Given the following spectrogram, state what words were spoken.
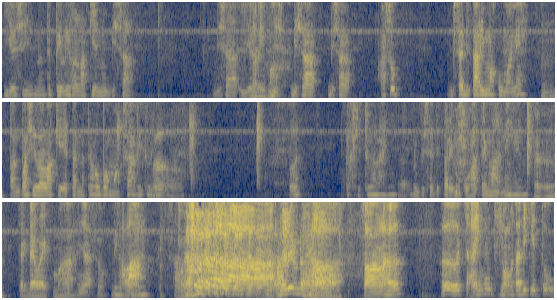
Iya sih nanti pilih lelaki nu bisa bisa iya Nerima. bis- bisa bisa asup bisa diterima ku maneh Heeh. tanpa si lelaki eta nanti loba maksa gitu. Heeh. Eh, gitu lah nu bisa diterima ku hate maneh anjing. heeh. Cek dewek mah nya. Sok, salah. Salah. Salah lim dah Ah, soalnya heuh heuh caing kan si mama tadi gitu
